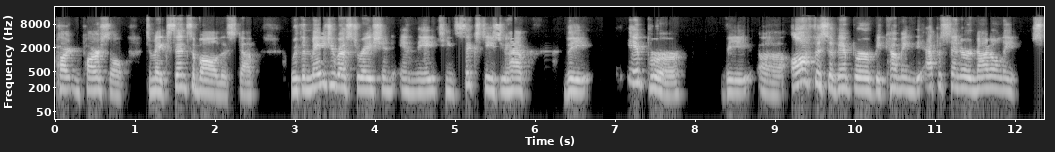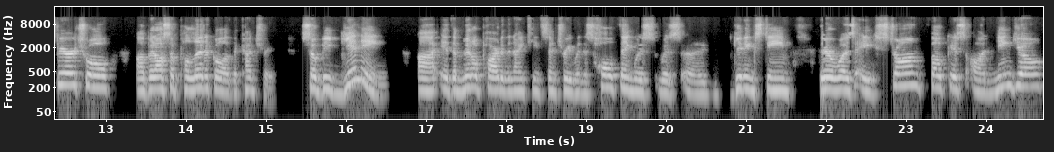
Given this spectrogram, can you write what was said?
part and parcel to make sense of all of this stuff. With the Meiji Restoration in the 1860s, you have the emperor, the uh, office of emperor becoming the epicenter, not only spiritual, uh, but also political of the country. So beginning uh, in the middle part of the 19th century, when this whole thing was, was uh, getting steam, there was a strong focus on Ningyo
